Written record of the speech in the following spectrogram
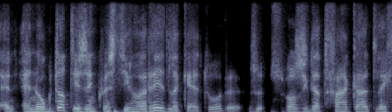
En, en ook dat is een kwestie van redelijkheid, hoor. Zoals ik dat vaak uitleg.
